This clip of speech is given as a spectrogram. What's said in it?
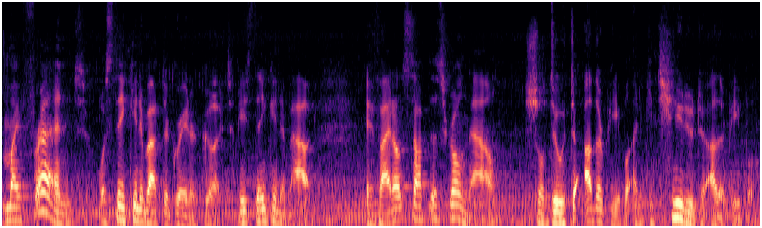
my friend was thinking about the greater good. He's thinking about, if I don't stop this girl now, she'll do it to other people and continue to do it to other people.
